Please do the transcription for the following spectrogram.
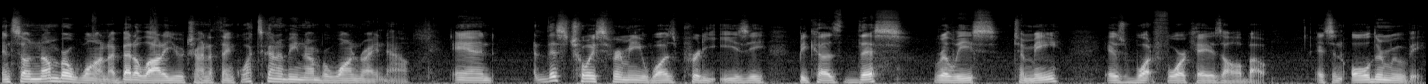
And so number one, I bet a lot of you are trying to think, what's going to be number one right now? And this choice for me was pretty easy because this release to me is what 4K is all about. It's an older movie,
